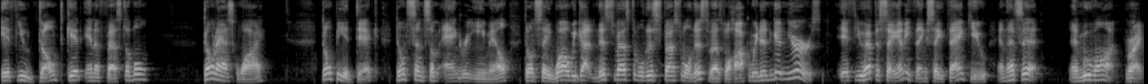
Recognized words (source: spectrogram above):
If you don't get in a festival, don't ask why. Don't be a dick. Don't send some angry email. Don't say, "Well, we got in this festival, this festival, and this festival. How come we didn't get in yours?" If you have to say anything, say thank you, and that's it, and move on. Right,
